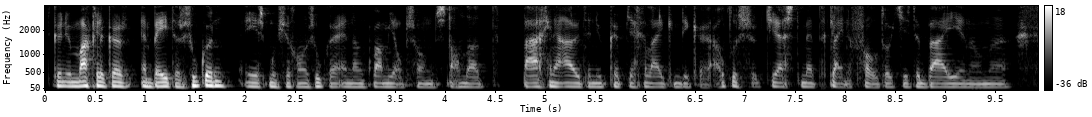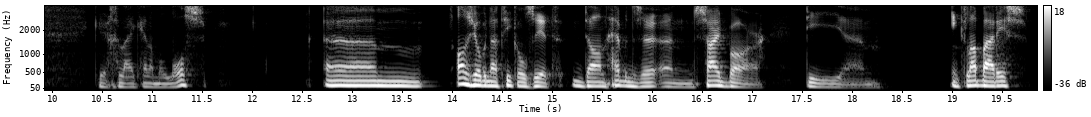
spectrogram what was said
je kunt nu makkelijker en beter zoeken. Eerst moest je gewoon zoeken en dan kwam je op zo'n standaard pagina uit. En nu heb je gelijk een dikke autosuggest met kleine fotootjes erbij. En dan eh, kun je gelijk helemaal los. Ehm, als je op een artikel zit, dan hebben ze een sidebar die ehm, inklapbaar is.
